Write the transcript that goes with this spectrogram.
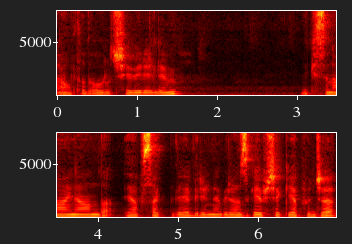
Alta doğru çevirelim. İkisini aynı anda yapsak bile birine biraz gevşek yapınca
